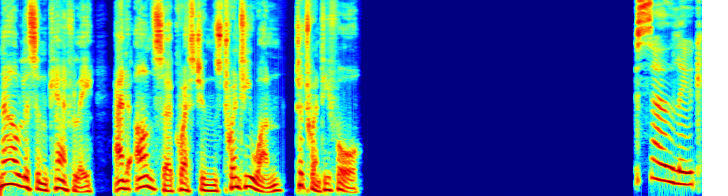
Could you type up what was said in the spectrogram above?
Now listen carefully and answer questions 21 to 24. So, Luke,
